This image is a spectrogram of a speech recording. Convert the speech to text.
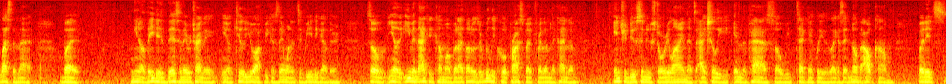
less than that but you know they did this and they were trying to you know kill you off because they wanted to be together so, you know, even that could come up, but I thought it was a really cool prospect for them to kind of introduce a new storyline that's actually in the past. So we technically, like I said, know the outcome, but it's,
